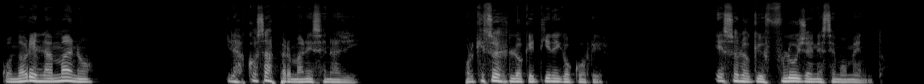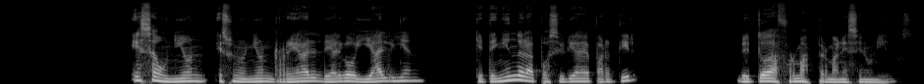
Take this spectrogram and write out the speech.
cuando abres la mano y las cosas permanecen allí. Porque eso es lo que tiene que ocurrir. Eso es lo que fluye en ese momento esa unión es una unión real de algo y alguien que teniendo la posibilidad de partir, de todas formas permanecen unidos.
